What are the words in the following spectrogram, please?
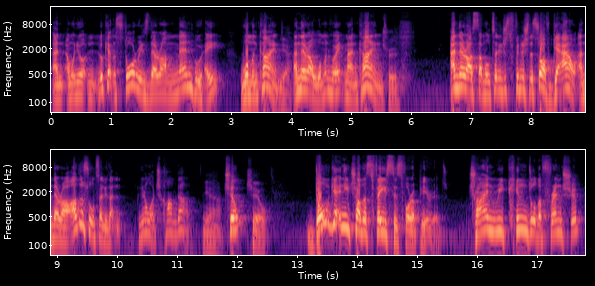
And, and when you look at the stories, there are men who hate womankind. Yeah. And there are women who hate mankind. True. And there are some who'll tell you, just finish this off, get out. And there are others who'll tell you that, you know what, just calm down. Yeah. Chill. Chill. Don't get in each other's faces for a period. Try and rekindle the friendship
